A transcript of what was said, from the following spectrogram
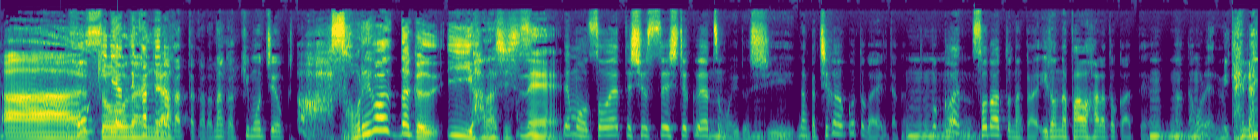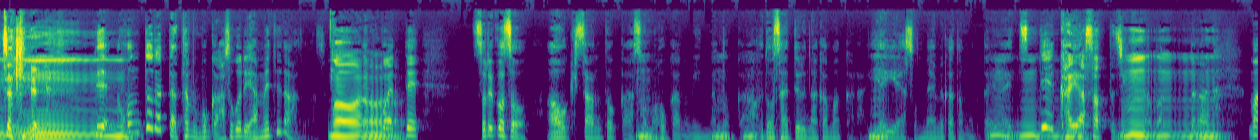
ね。ああ、本気でやって勝てなかた。ったから、なんか気持ちよくて。ああ、それはなんかいい話ですね。でも、そうやって出世していくやつもいるうんうんし、なんか違うことがやりたかった。うんうんうん僕はその後なんかいろんなパワハラとかあって、うんうんうんなんだこれみたいになっちゃって。で、本当だったら多分僕あそこでやめてたはずなんですよ。当でもこうやって、それこそ、青木さんとか、その他のみんなとか、不動産やってる仲間から、うんいやいや、そんなやめ方もったいないっつって、買いあさった時期がまあだから、ら、ま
